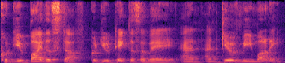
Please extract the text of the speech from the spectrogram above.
could you buy this stuff? Could you take this away and and give me money?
